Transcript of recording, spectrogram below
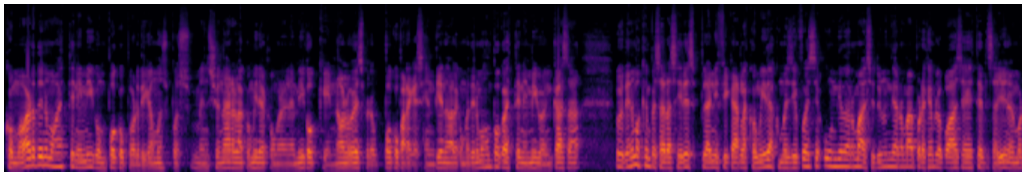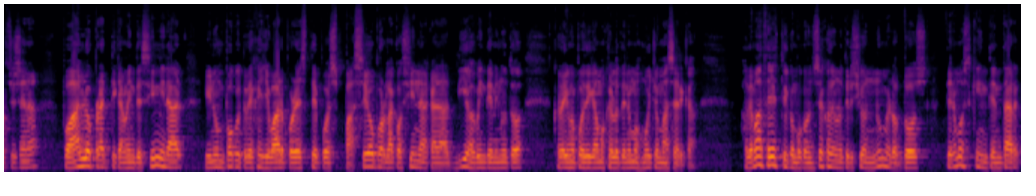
como ahora tenemos este enemigo un poco por, digamos, pues mencionar a la comida como el enemigo que no lo es, pero un poco para que se entienda, ¿vale? Como tenemos un poco a este enemigo en casa, lo que tenemos que empezar a hacer es planificar las comidas como si fuese un día normal. Si tú en un día normal, por ejemplo, pues haces este desayuno, almuerzo y cena, pues hazlo prácticamente similar y no un poco te dejes llevar por este pues paseo por la cocina cada 10 o 20 minutos, que ahora mismo pues digamos que lo tenemos mucho más cerca. Además de esto y como consejo de nutrición número 2, tenemos que intentar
